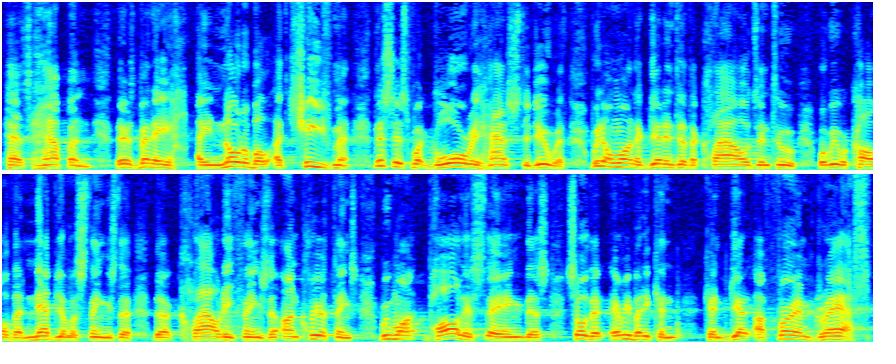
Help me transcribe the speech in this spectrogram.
has happened. There's been a, a notable achievement. This is what glory has to do with. We don't want to get into the clouds, into what we would call the nebulous things, the, the cloudy things, the unclear things. We want, Paul is saying this so that everybody can, can get a firm grasp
